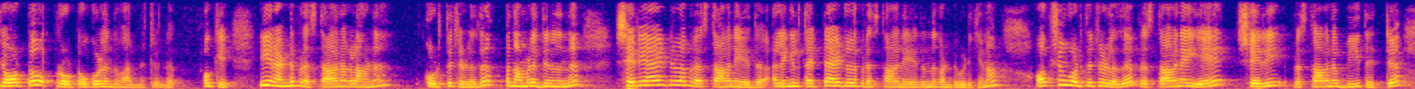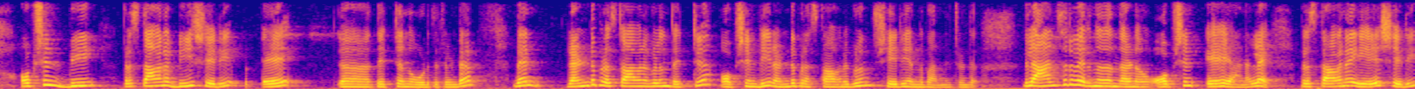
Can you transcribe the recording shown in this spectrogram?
ക്യോട്ടോ പ്രോട്ടോകോൾ എന്ന് പറഞ്ഞിട്ടുണ്ട്. ഓക്കെ ഈ രണ്ട് പ്രസ്താവനകളാണ് കൊടുത്തിട്ടുള്ളത്. അപ്പം നമ്മൾ ഇതിൽ നിന്ന് ശരിയായിട്ടുള്ള പ്രസ്താവന ഏത് അല്ലെങ്കിൽ തെറ്റായിട്ടുള്ള പ്രസ്താവന ഏതെന്ന് കണ്ടുപിടിക്കണം. ഓപ്ഷൻ കൊടുത്തിട്ടുള്ളത് പ്രസ്താവന എ ശരി പ്രസ്താവന ബി തെറ്റ്. ഓപ്ഷൻ ബി പ്രസ്താവന ബി ശരി എ തെറ്റെന്ന് കൊടുത്തിട്ടുണ്ട്. ദെൻ രണ്ട് പ്രസ്താവനകളും തെറ്റ് ഓപ്ഷൻ ഡി രണ്ട് പ്രസ്താവനകളും ശരി എന്ന് പറഞ്ഞിട്ടുണ്ട്. ഇതിൽ ആൻസർ വരുന്നത് എന്താണ്? ഓപ്ഷൻ എ ആണ് അല്ലേ? പ്രസ്താവന എ ശരി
